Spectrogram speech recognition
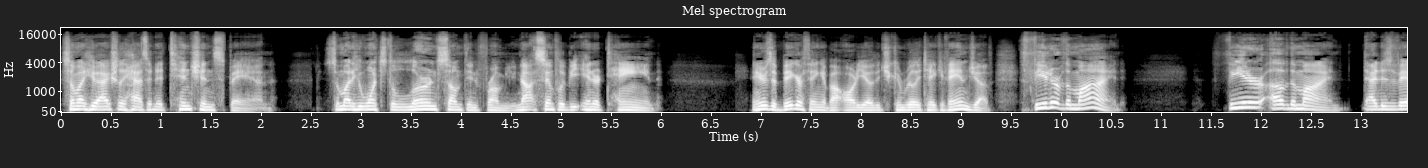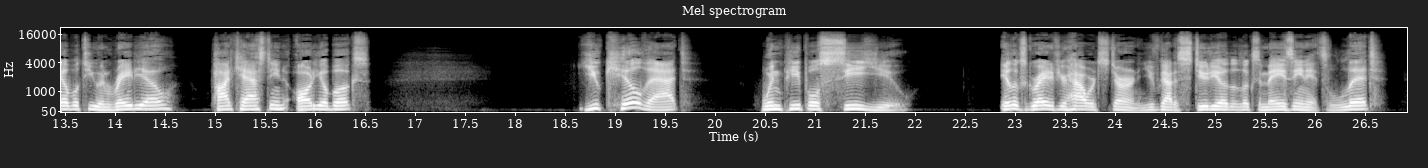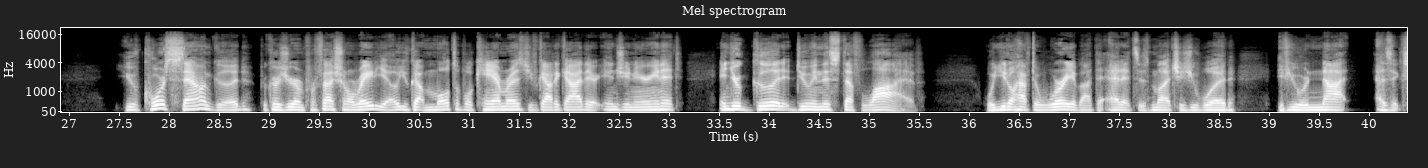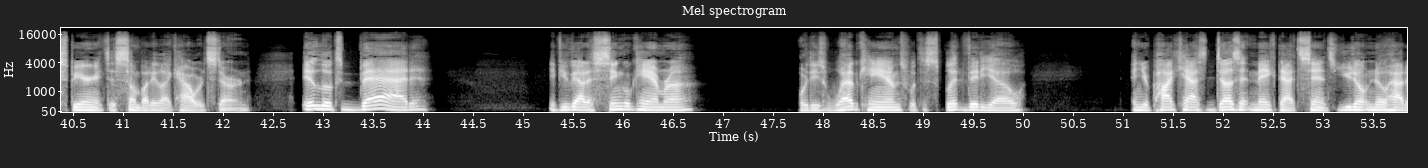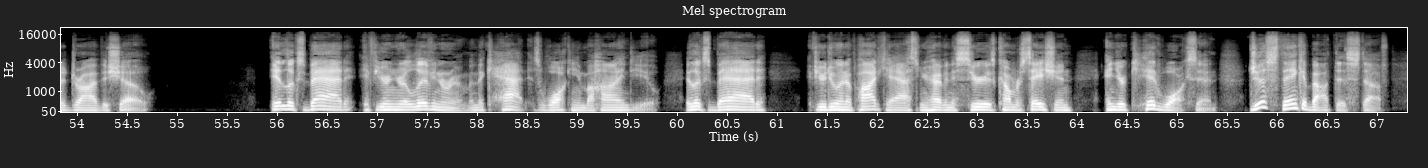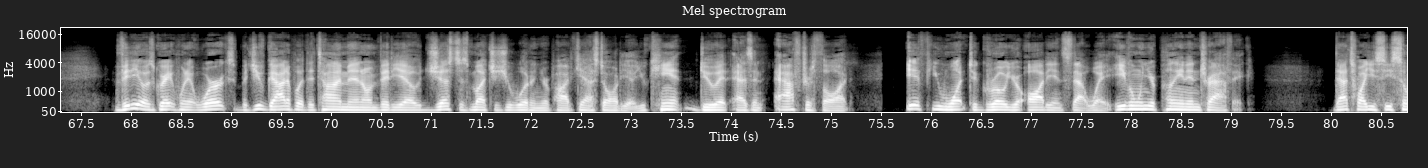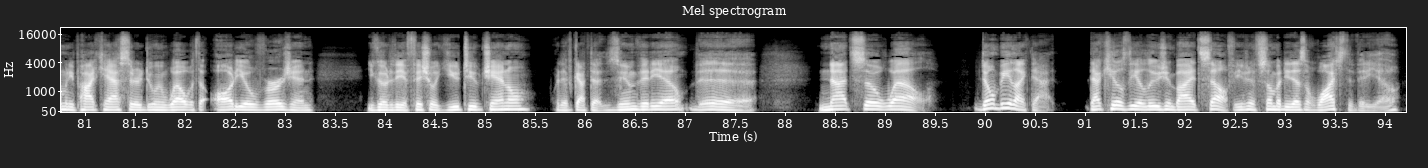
somebody who actually has an attention span, somebody who wants to learn something from you, not simply be entertained. And here's a bigger thing about audio that you can really take advantage of theater of the mind. Theater of the mind that is available to you in radio, podcasting, audiobooks. You kill that when people see you. It looks great if you're Howard Stern. You've got a studio that looks amazing. It's lit. You, of course, sound good because you're in professional radio. You've got multiple cameras. You've got a guy there engineering it, and you're good at doing this stuff live where you don't have to worry about the edits as much as you would if you were not as experienced as somebody like Howard Stern. It looks bad if you've got a single camera or these webcams with a split video and your podcast doesn't make that sense. You don't know how to drive the show. It looks bad if you're in your living room and the cat is walking behind you. It looks bad if you're doing a podcast and you're having a serious conversation and your kid walks in. Just think about this stuff. Video is great when it works, but you've got to put the time in on video just as much as you would on your podcast audio. You can't do it as an afterthought if you want to grow your audience that way, even when you're playing in traffic. That's why you see so many podcasts that are doing well with the audio version. You go to the official YouTube channel where they've got that Zoom video. Ugh, not so well. Don't be like that. That kills the illusion by itself. Even if somebody doesn't watch the video,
